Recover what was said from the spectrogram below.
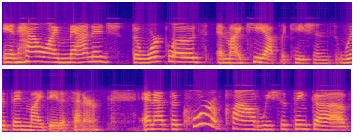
in how I manage the workloads and my key applications within my data center. And at the core of cloud, we should think of,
